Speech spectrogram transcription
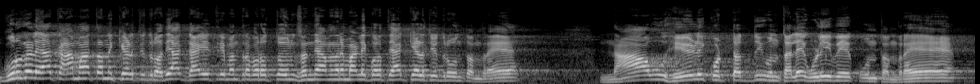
ಗುರುಗಳು ಯಾಕೆ ಆ ಮಾತನ್ನು ಕೇಳ್ತಿದ್ರು? ಅದ್ಯಾಕೆ ಗಾಯತ್ರಿ ಮಂತ್ರ ಬರುತ್ತೋ, ಇವನಿಗೆ ಸಂಧ್ಯಾವಂದನೆ ಮಾಡ್ಲಿಕ್ಕೆ ಬರುತ್ತೆ, ಯಾಕೆ ಕೇಳ್ತಿದ್ರು ಅಂತಂದರೆ, ನಾವು ಹೇಳಿಕೊಟ್ಟದ್ದು ಇವನ್ ತಲೆ ಉಳಿಬೇಕು ಅಂತಂದರೆ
